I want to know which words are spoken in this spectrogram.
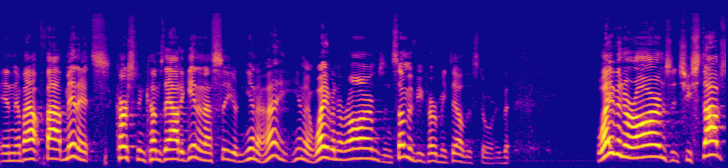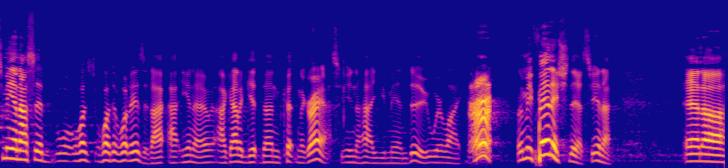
in about five minutes, Kirsten comes out again, and I see her, you know, hey, you know, waving her arms. And some of you've heard me tell this story, but waving her arms, and she stops me, and I said, what, what, what is it? I, I you know, I got to get done cutting the grass. You know how you men do. We're like, let me finish this, you know. And uh,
